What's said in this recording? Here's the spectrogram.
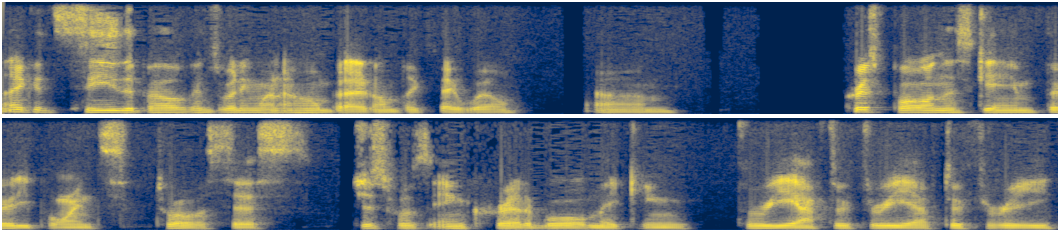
I could see the Pelicans winning one at home, but I don't think they will. Um, Chris Paul in this game, 30 points, 12 assists, just was incredible, making three after three after three.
